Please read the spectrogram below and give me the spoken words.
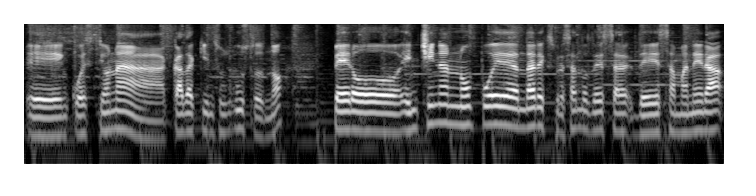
eh, en cuestión a cada quien sus gustos, ¿no? Pero en China no puede andar expresando de esa, de esa manera.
